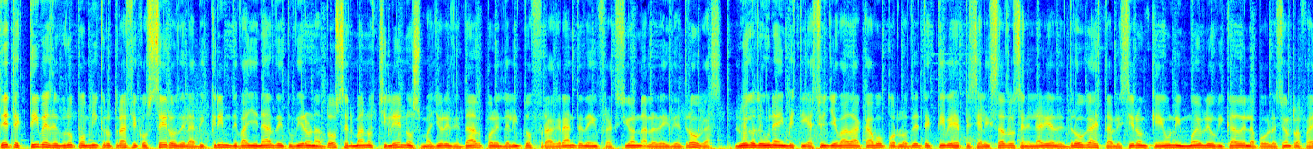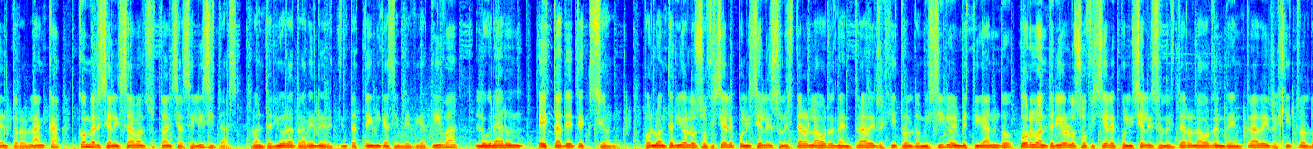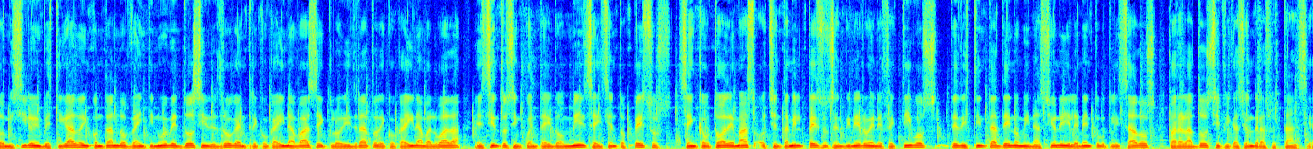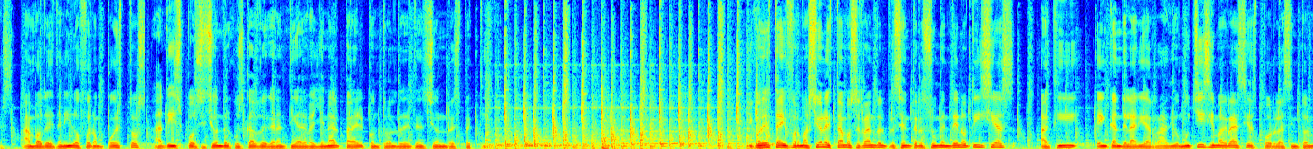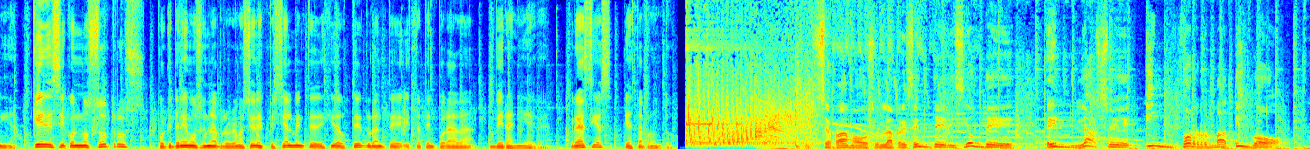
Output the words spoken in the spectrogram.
Detectives del grupo Microtráfico Cero de la Bicrim de Vallenar detuvieron a dos hermanos chilenos mayores de edad por el delito flagrante de infracción a la ley de drogas. Luego de una investigación llevada a cabo por los detectives especializados en el área de droga, establecieron que un inmueble ubicado en la población Rafael Torreblanca comercializaban sustancias ilícitas. Lo anterior, a través de distintas técnicas investigativas, lograron esta detección. Por lo anterior, los oficiales policiales solicitaron la orden de entrada y registro al domicilio investigando. Por lo anterior, los oficiales policiales solicitaron la orden de entrada y registro al domicilio investigado encontrando 29 dosis de droga entre cocaína base y clorhidrato de cocaína evaluada en 152.600 pesos. Se incautó además 80.000 pesos en dinero en efectivos de distintas denominaciones y elementos utilizados para la dosificación de las sustancias. Ambos detenidos fueron puestos a disposición del juzgado de garantía de Vallenar para el control de detención respectiva. Y con esta información estamos cerrando el presente resumen de noticias aquí en Candelaria Radio. Muchísimas gracias por la sintonía. Quédese con nosotros porque tenemos una programación especialmente dirigida a usted durante esta temporada veraniega. Gracias y hasta pronto. Cerramos la presente edición de Enlace Informativo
